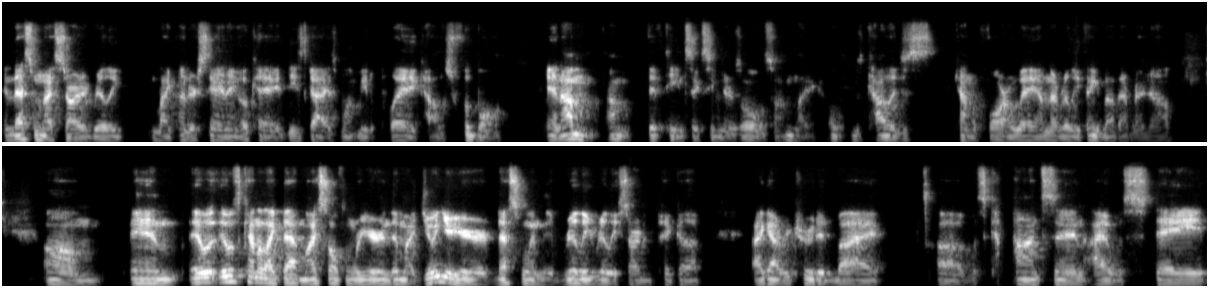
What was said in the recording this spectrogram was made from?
and that's when I started really like understanding. Okay, these guys want me to play college football and I'm I'm 15, 16 years old, so I'm like, oh, college is kind of far away. I'm not really thinking about that right now. Um, and it, it was kind of like that my sophomore year, and then my junior year, that's when it really, really started to pick up. I got recruited by uh, Wisconsin, Iowa State,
